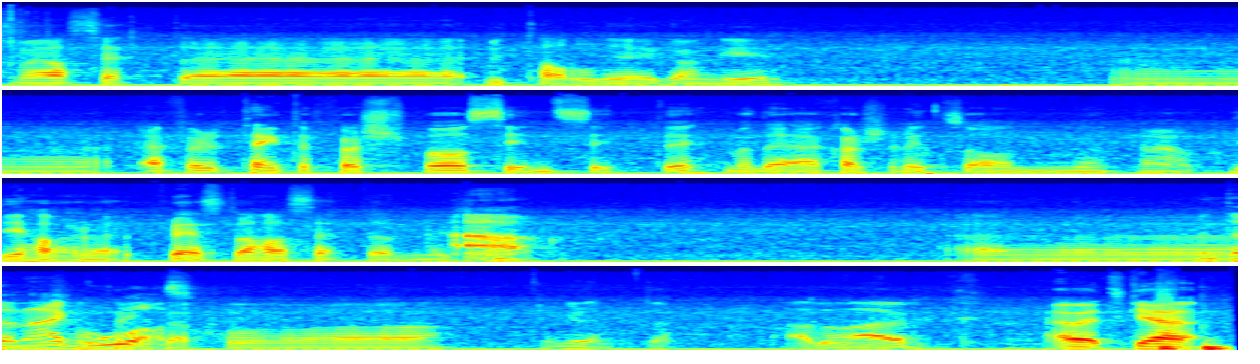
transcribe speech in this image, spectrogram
Men jeg har sett det utallige ganger. Uh, jeg tenkte først på Sin City, men det er kanskje litt sånn Ja. De har det, fleste har sett den. Liksom. Ja. Uh, Men den er god, altså. På, du glemte ja, den er Jeg vet ikke.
